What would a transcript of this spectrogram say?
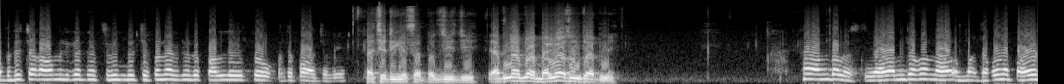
আমাদের যারা আওয়ামী লীগের নেতৃবৃন্দ যে কোনো একজনে পারলে তো ওখানে পাওয়া যাবে। আচ্ছা ঠিক আছে আপা জি জি। আপনার ভালো আছেন তো আপনি? হ্যাঁ আমি ভালো আছি। আর আমি যখন যখন পাওয়ার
